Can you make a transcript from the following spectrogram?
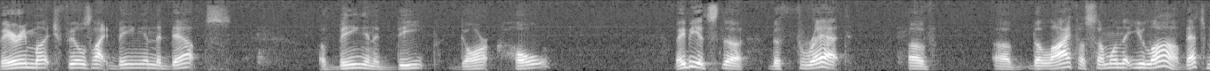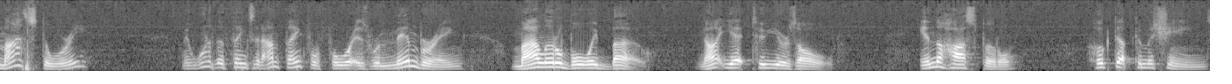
very much feels like being in the depths of being in a deep, dark hole. Maybe it's the, the threat of, of the life of someone that you love. That's my story. I mean, one of the things that I'm thankful for is remembering my little boy, Bo, not yet two years old, in the hospital, hooked up to machines,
